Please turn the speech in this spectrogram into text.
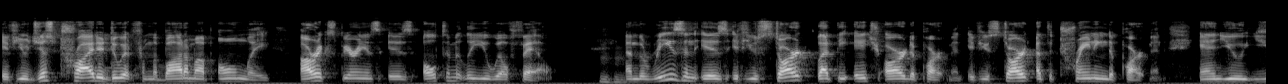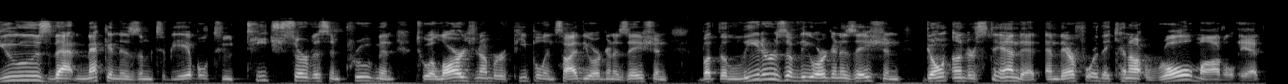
if you just try to do it from the bottom up only, our experience is ultimately you will fail. Mm-hmm. And the reason is if you start at the HR department, if you start at the training department, and you use that mechanism to be able to teach service improvement to a large number of people inside the organization, but the leaders of the organization don't understand it, and therefore they cannot role model it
